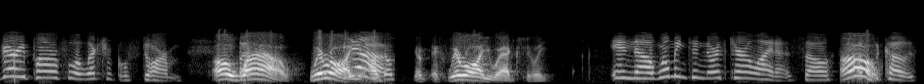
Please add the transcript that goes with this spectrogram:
very powerful electrical storm Oh, But- wow. Where are you? Yeah. I Where are you, actually? in uh, Wilmington, North Carolina, so Oh. up the coast.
